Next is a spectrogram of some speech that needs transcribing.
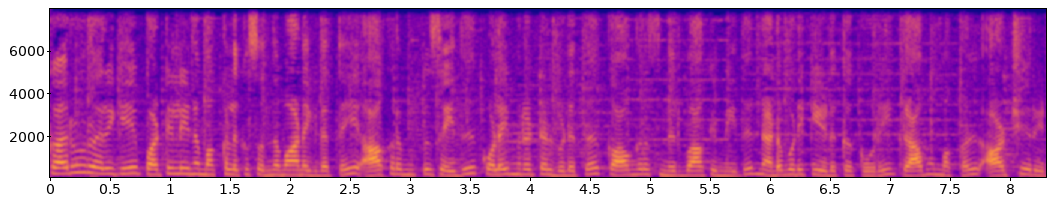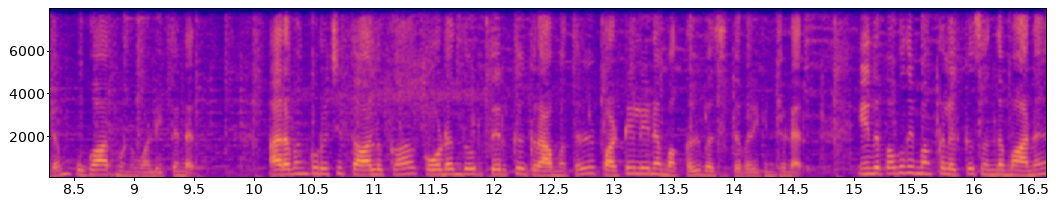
கரூர் அருகே பட்டியலின மக்களுக்கு சொந்தமான இடத்தை ஆக்கிரமிப்பு செய்து கொலை மிரட்டல் விடுத்த காங்கிரஸ் நிர்வாகி மீது நடவடிக்கை எடுக்க கோரி கிராம மக்கள் ஆட்சியரிடம் புகார் மனு அளித்தனர். அரவங்குறிச்சி தாலுகா கோடந்தூர் தெற்கு கிராமத்தில் பட்டியலின மக்கள் வசித்து வருகின்றனர். இந்த பகுதி மக்களுக்கு சொந்தமான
